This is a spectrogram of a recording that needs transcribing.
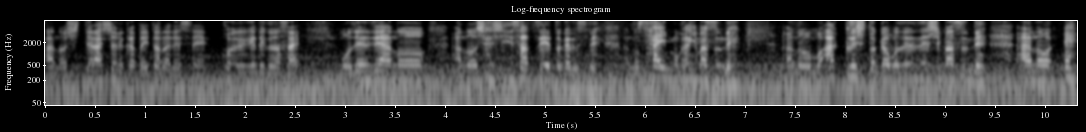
あの、知ってらっしゃる方いたらですね、声かけてください。もう全然、あの、あの、写真撮影とかですね、あの、サインも書きますんで、あの、もう握手とかも全然しますんで、あの、え、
